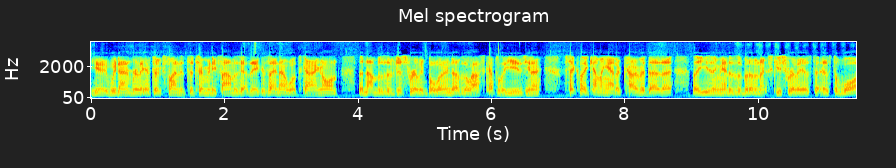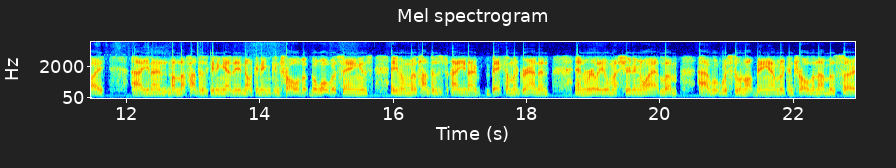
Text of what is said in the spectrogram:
you know, we don't really have to explain it to too many farmers out there because they know what's going on. The numbers have just really ballooned over the last couple of years. You know, particularly coming out of COVID, they're, they're, they're using that as a bit of an excuse, really, as to as to why uh, you know, not enough hunters getting out there, not getting control of it. But what we're seeing is even with hunters, uh, you know, back on the ground and, and really almost shooting away at limb, uh, we're still not being able to control the numbers. So,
